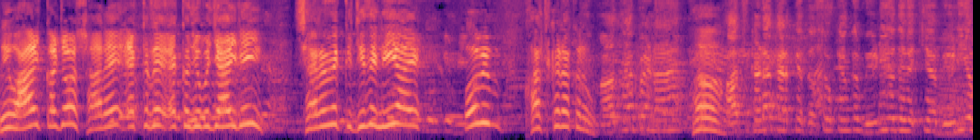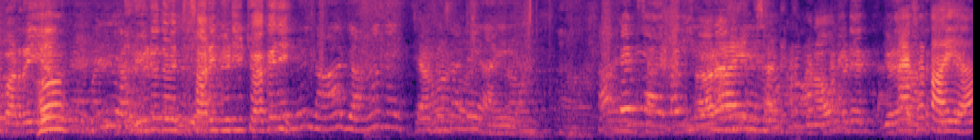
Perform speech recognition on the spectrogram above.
ਨਹੀਂ ਆਵਾਜ਼ ਕੱਢੋ ਸਾਰੇ ਇੱਕ ਦੇ ਇੱਕ ਜੋ ਬਜਾਈ ਨਹੀਂ। ਸਾਰਿਆਂ ਦੇ ਜਿਹਦੇ ਨਹੀਂ ਆਏ ਉਹ ਵੀ ਹੱਥ ਖੜਾ ਕਰੋ। ਮਾਤਾ ਭੈਣਾਂ ਹਾਂ। ਹੱਥ ਖੜਾ ਕਰਕੇ ਦੱਸੋ ਕਿਉਂਕਿ ਵੀਡੀਓ ਦੇ ਵਿੱਚ ਵੀਡੀਓ ਬਣ ਰਹੀ ਹੈ। ਵੀਡੀਓ ਦੇ ਵਿੱਚ ਸਾਰੀ ਵੀਡੀਓ ਚ ਆ ਕੇ ਜੀ? ਨਾ ਜਾਣਾ ਨਹੀਂ ਸਾਡੇ ਆਏ ਆ ਸਾਰੇ ਬਣਾਓ ਜਿਹੜੇ ਜਿਹੜੇ ਪੈਸੇ ਤਾਂ ਆਏ ਆ।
